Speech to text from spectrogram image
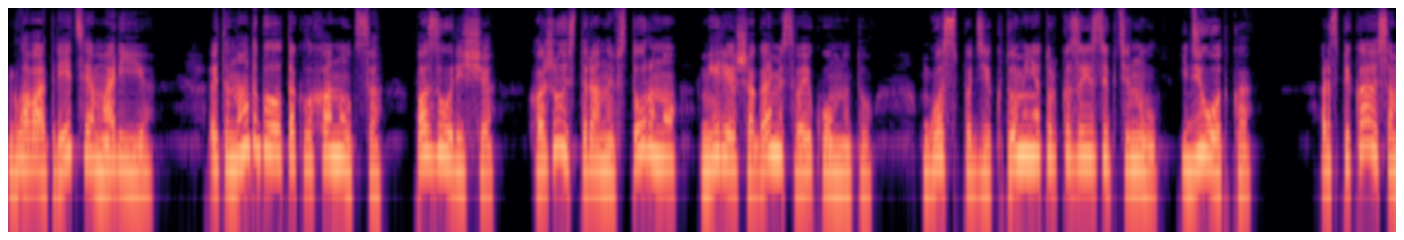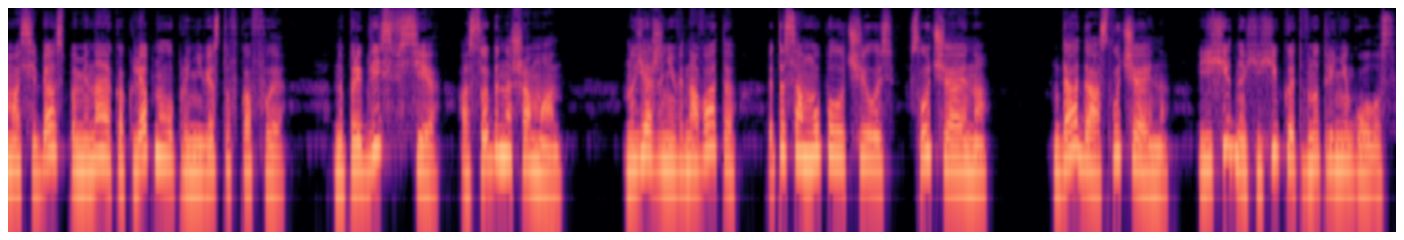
Глава третья. Мария. Это надо было так лохануться. Позорище. Хожу из стороны в сторону, меряя шагами свою комнату. Господи, кто меня только за язык тянул? Идиотка. Распекаю сама себя, вспоминая, как ляпнула про невесту в кафе. Напряглись все, особенно шаман. Но я же не виновата, это само получилось, случайно. Да-да, случайно. Ехидно хихикает внутренний голос.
